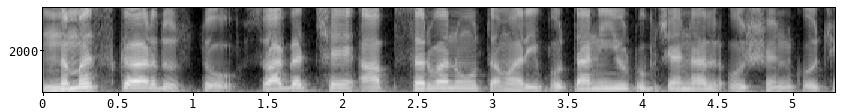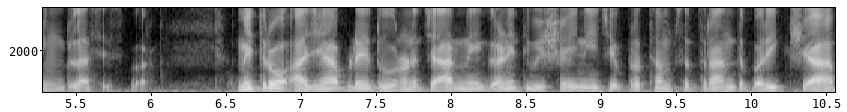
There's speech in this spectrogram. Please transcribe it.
નમસ્કાર દોસ્તો, સ્વાગત છે આપ સર્વનું તમારી પોતાની YouTube channel Ocean coaching classes પર. મિત્રો, આજે આપણે ધોરણ ચારની ગણિત વિષયની જે પ્રથમ સત્રાંત પરીક્ષા,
